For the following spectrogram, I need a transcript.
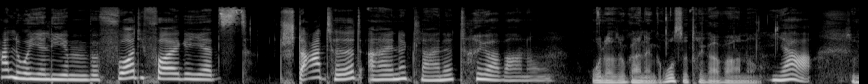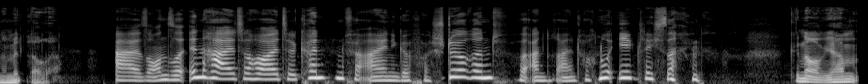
Hallo ihr Lieben, bevor die Folge jetzt startet, eine kleine Triggerwarnung. Oder sogar eine große Triggerwarnung. Ja, So eine mittlere. also unsere Inhalte heute könnten für einige verstörend, für andere einfach nur eklig sein. Genau, wir haben,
